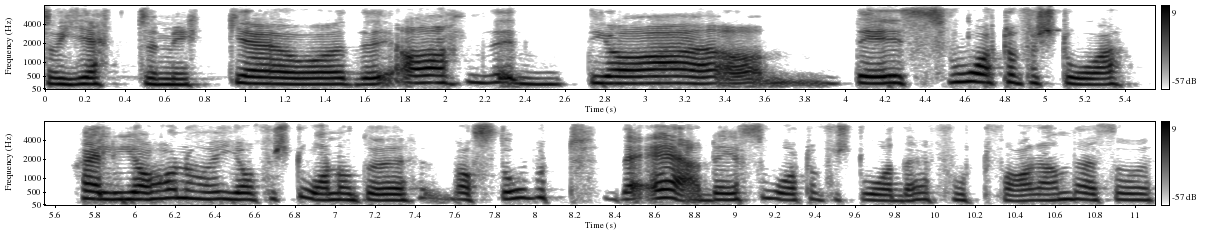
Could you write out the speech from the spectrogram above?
Så jättemycket. Och det, ja, det, ja, det är svårt att förstå själv. Jag, har nog, jag förstår nog inte vad stort det är. Det är svårt att förstå det fortfarande, så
